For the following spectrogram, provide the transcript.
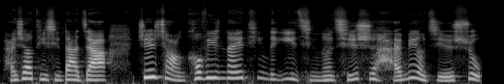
还是要提醒请大家，这场 COVID-19 的疫情呢，其实还没有结束。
